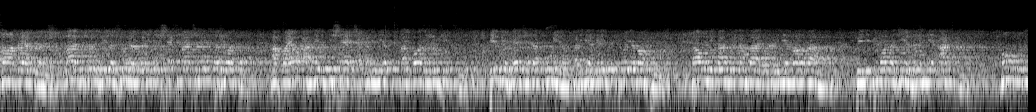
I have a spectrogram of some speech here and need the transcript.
Atenção atletas, Flávio de Oliveira Júnior, Academia Cheque Mate da J. Rafael Carneiro Fichete, Academia Barbosa Jiu-Jitsu. Pedro Regis da Cunha, Academia Grace de Florianópolis. Paulo Ricardo de Carvalho, Academia Nova Barra. Felipe Mota Dias, Academia Axi. Rômulo de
